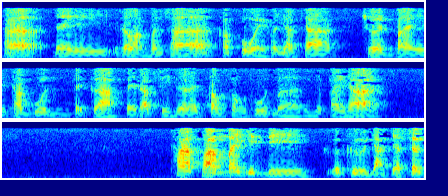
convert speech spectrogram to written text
ถ้าในระหว่างพรรษาเขาป่วยเขาอยากจะเชิญไปทำบุญไปกราบไปรับศีลอะไรต้องส่งทูตมาถึงจะไปได้ ถ้าความไม่ยินดีก็คืออยากจะศึก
